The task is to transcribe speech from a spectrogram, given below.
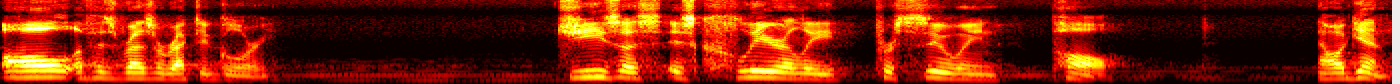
all of his resurrected glory. Jesus is clearly pursuing Paul. Now, again,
